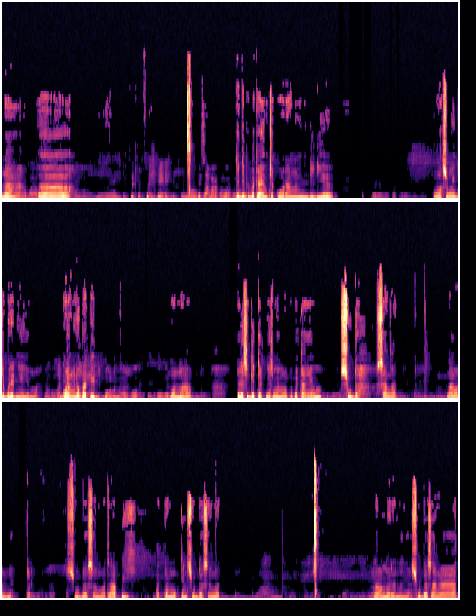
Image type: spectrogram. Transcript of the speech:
Nah eh, jadi ppkm cek kurang di dia langsung jebretnya ya mah. Kurang inovatif. Mohon maaf. Dari segi teknis memang ppkm sudah sangat naonnya sudah sangat rapi atau mungkin sudah sangat naon ngarananya? Sudah sangat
